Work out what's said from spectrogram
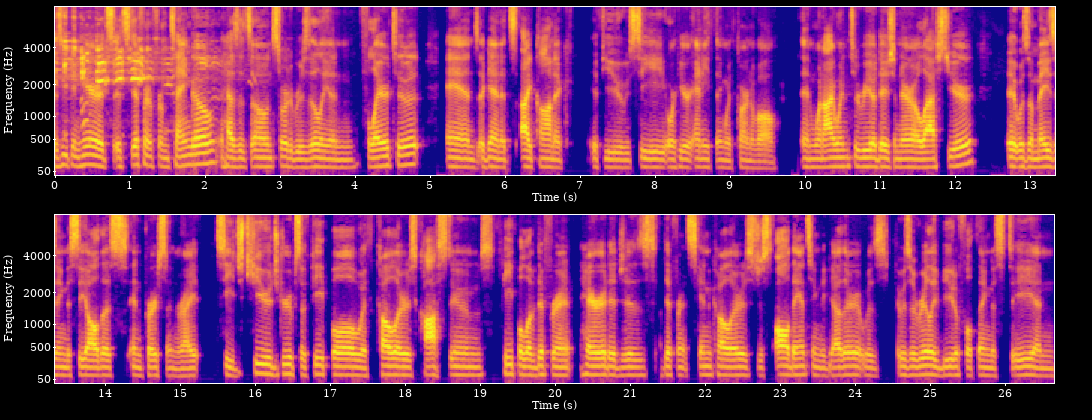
As you can hear, it's it's different from tango. It has its own sort of Brazilian flair to it, and again, it's iconic if you see or hear anything with Carnival. And when I went to Rio de Janeiro last year, it was amazing to see all this in person. Right, see huge groups of people with colors, costumes, people of different heritages, different skin colors, just all dancing together. It was it was a really beautiful thing to see, and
